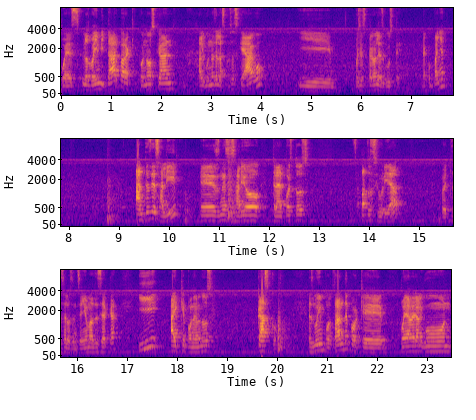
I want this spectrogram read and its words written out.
pues los voy a invitar para que conozcan algunas de las cosas que hago y pues espero les guste. ¿Me acompañan? Antes de salir es necesario traer puestos zapatos de seguridad. Ahorita se los enseño más de cerca. Y hay que ponernos casco. Es muy importante porque puede haber algún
